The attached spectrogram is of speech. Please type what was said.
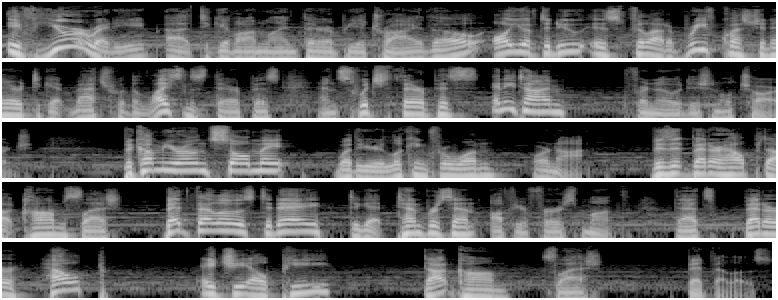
If you're ready uh, to give online therapy a try, though, all you have to do is fill out a brief questionnaire to get matched with a licensed therapist and switch therapists anytime for no additional charge. Become your own soulmate, whether you're looking for one or not. Visit betterhelp.com slash bedfellows today to get 10% off your first month. That's betterhelp, H-E-L-P dot com slash bedfellows.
